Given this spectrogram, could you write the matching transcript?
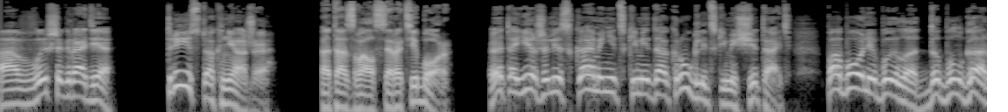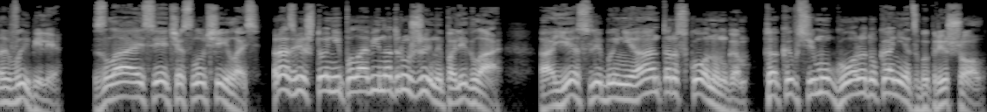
а в Вышеграде триста княже, — отозвался Ратибор. Это ежели с Каменецкими да Круглицкими считать. Поболе было, да булгары выбили. Злая сеча случилась, разве что не половина дружины полегла. А если бы не Антер с конунгом, так и всему городу конец бы пришел.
